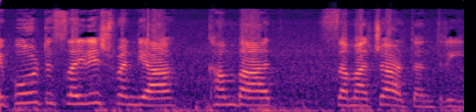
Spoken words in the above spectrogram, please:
રિપોર્ટ શૈલેષ પંડ્યા, ખંભાત, સમાચાર તંત્રી.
